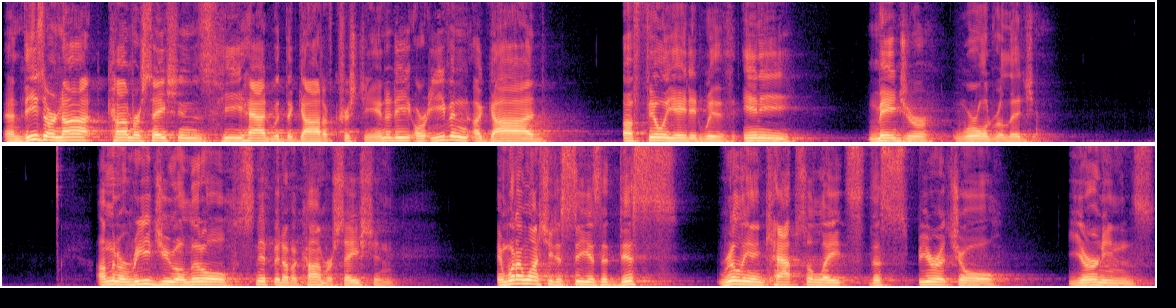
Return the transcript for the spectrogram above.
And these are not conversations he had with the God of Christianity or even a God affiliated with any major world religion. I'm going to read you a little snippet of a conversation. And what I want you to see is that this really encapsulates the spiritual yearnings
